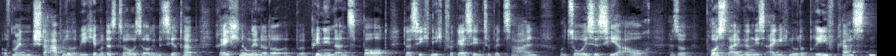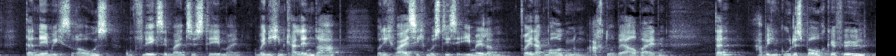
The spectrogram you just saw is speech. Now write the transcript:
auf meinen Stapel oder wie ich immer das zu Hause organisiert habe, Rechnungen oder pin ihn ans Board, dass ich nicht vergesse, ihn zu bezahlen. Und so ist es hier auch. Also Posteingang ist eigentlich nur der Briefkasten, dann nehme ich es raus und pflege es in mein System ein. Und wenn ich einen Kalender habe und ich weiß, ich muss diese E-Mail am Freitagmorgen um 8 Uhr bearbeiten, dann habe ich ein gutes Bauchgefühl.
